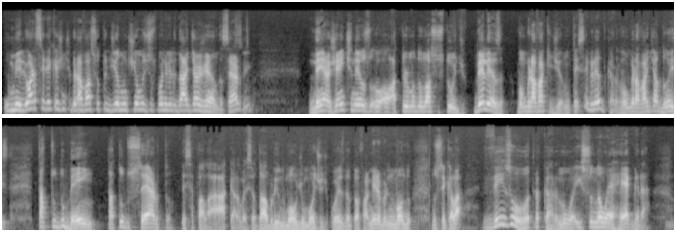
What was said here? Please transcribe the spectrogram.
o melhor seria que a gente gravasse outro dia, não tínhamos disponibilidade de agenda, certo? Sim. Nem a gente, nem os, a turma do nosso estúdio. Beleza, vamos gravar que dia? Não tem segredo, cara. Vamos gravar dia 2. Tá tudo bem, tá tudo certo. Daí você fala, ah, cara, mas você tá abrindo mão de um monte de coisa da tua família, abrindo mão do não sei o que lá. Vez ou outra, cara, não, é, isso não é regra. Uhum.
